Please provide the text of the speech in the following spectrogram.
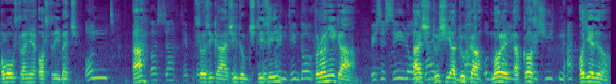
obou straně ostrý meč. A co říká Židům 4, proniká až duši a ducha, morek a kost oddělilo.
